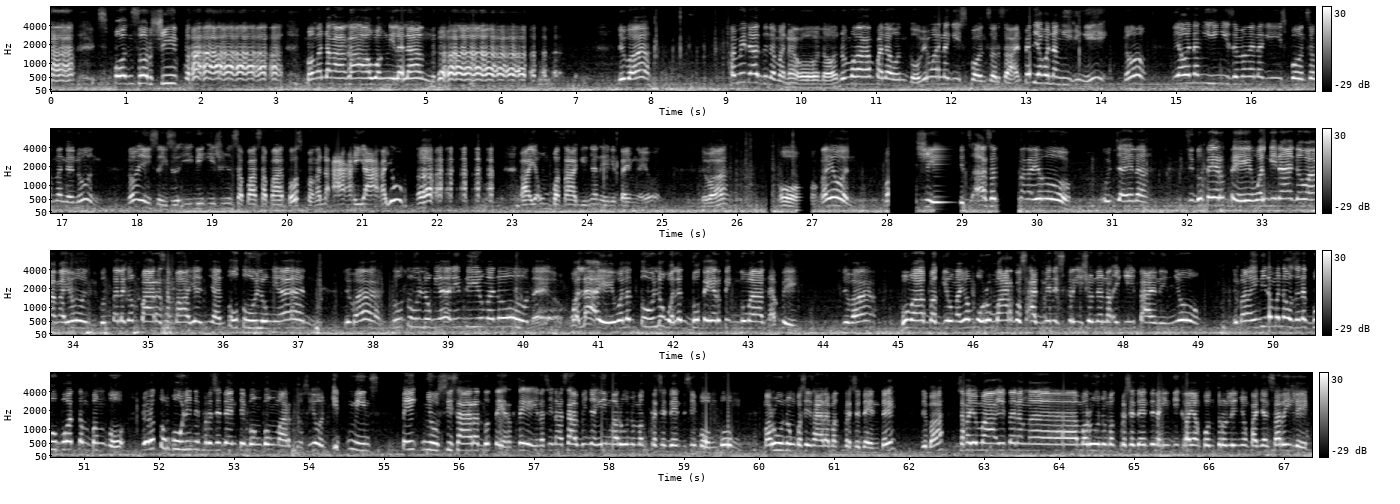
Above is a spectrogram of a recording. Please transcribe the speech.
Sponsorship. mga nakakaawang nila lang. di ba? Aminado naman ako, no? Noong mga panahon ko, may mga nag sponsor sa akin. Pwede ako nangihingi, no? Hindi ako nangihingi sa mga nag sponsor ng ganun. No, yung sa ini-issue nyo sa pasapatos, mga nakakahiya kayo. Kaya kong basagin yan anytime ngayon. Di ba? Oh, ngayon, shits, asan na kayo? Udyay na. Si Duterte, walang ginagawa ngayon. Kung talagang para sa bayan yan, tutulong yan. 'Di ba? Tutulong 'yan, hindi yung ano, eh, wala eh, walang tulong, walang Duterte gumaganap eh. 'Di ba? Bumabagyo ngayon, puro Marcos administration na nakikita ninyo. 'Di ba? Hindi naman ako sa nagbubuhat ng bangko, pero tungkulin ni Presidente Bongbong Marcos 'yon. It means fake news si Sara Duterte na sinasabi niya hindi marunong magpresidente si Bongbong. Marunong ba si Sara magpresidente? 'di ba? Sa kayo makakita ng uh, marunong magpresidente na hindi kayang kontrolin yung kanyang sarili.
